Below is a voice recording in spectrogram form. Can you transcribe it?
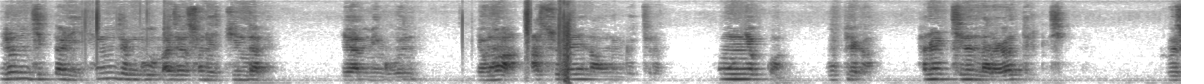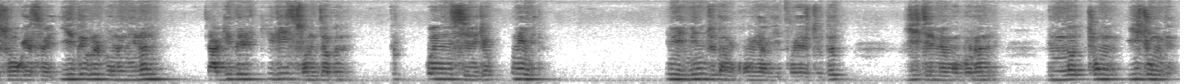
이런 집단이 행정부마저 손에 쥔다면 대한민국은 영화 아수라에 나오는 것처럼 폭력과 무패가 판을 치는 나라가 될 것입니다. 그 속에서 이득을 보는 이는 자기들끼리 손잡은 특권 세력뿐입니다. 이미 민주당 공약이 보여주듯 이재명 후보는 민노총 이중대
